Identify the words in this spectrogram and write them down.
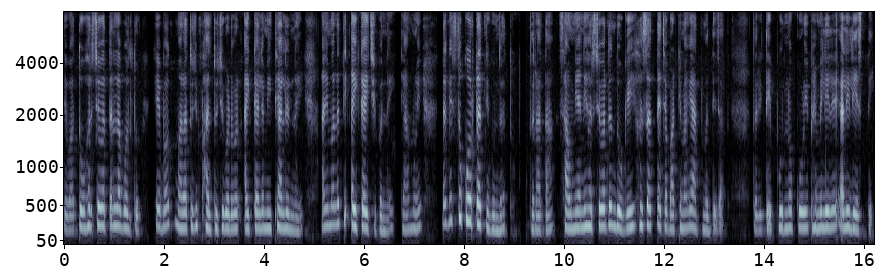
तेव्हा तो हर्षवर्धनला बोलतो हे बघ मला तुझी फालतूची गडबड ऐकायला मी इथे आलेलं नाही आणि मला ती ऐकायची पण नाही त्यामुळे लगेच तो कोर्टात निघून जातो. तर आता सावनी आणि हर्षवर्धन दोघेही हसत त्याच्या पाठीमागे आतमध्ये जात. तर इथे पूर्ण कोळी फॅमिली आलेली असते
